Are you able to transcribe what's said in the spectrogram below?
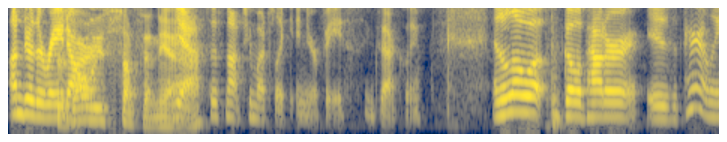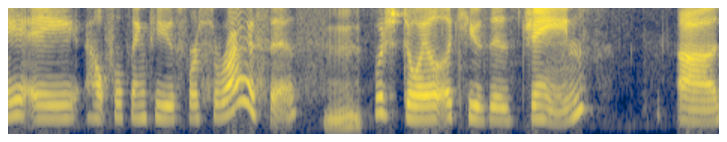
under the radar. There's always something, yeah. Yeah, so it's not too much like in your face. Exactly. And the low Goa powder is apparently a helpful thing to use for psoriasis, Mm. which Doyle accuses Jane, uh,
